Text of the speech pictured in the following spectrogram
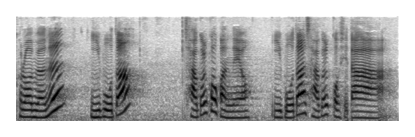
그러면은 2보다 작을 것 같네요. 2보다 작을 것이다.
